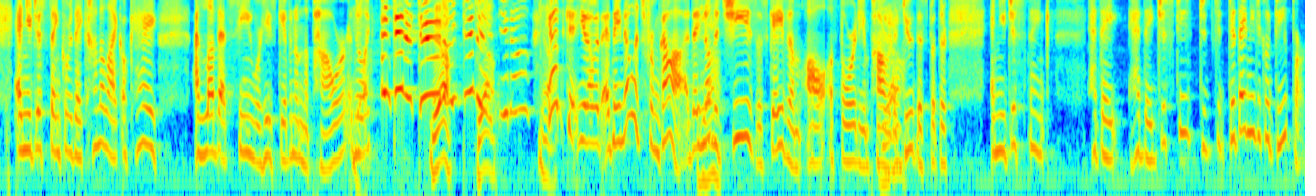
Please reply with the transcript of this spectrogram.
and you just think, were they kind of like, okay, I love that scene where he's giving them the power, and they're like, I did dude, Yeah, I did yeah. it, you know, Yeah. God, get- you know, and they know it's from God. They know that Jesus gave them all authority and power to do this, but they're, and you just think, had they had they just did, did they need to go deeper?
